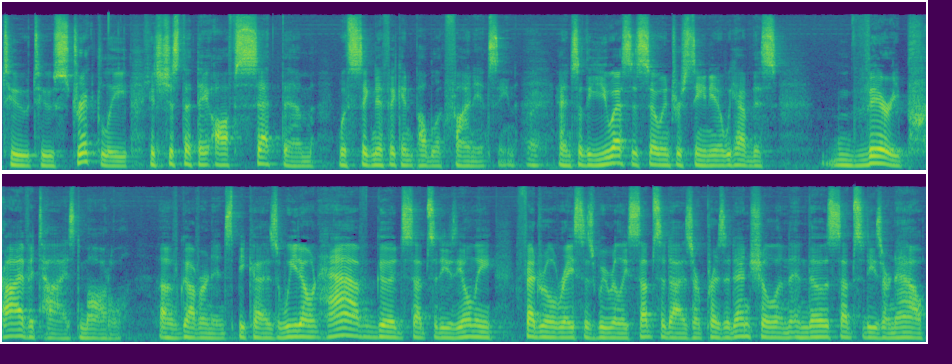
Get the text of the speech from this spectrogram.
too, too strictly. It's just that they offset them with significant public financing. Right. And so the US is so interesting. You know, we have this very privatized model of governance because we don't have good subsidies. The only federal races we really subsidize are presidential, and, and those subsidies are now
